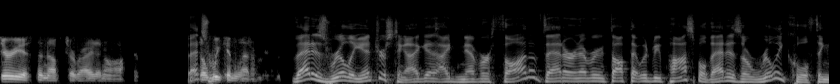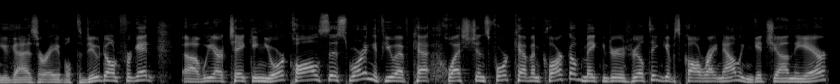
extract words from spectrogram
serious enough to write an offer. That's, so we can let them in. That is really interesting. I guess I'd never thought of that or never thought that would be possible. That is a really cool thing you guys are able to do. Don't forget, uh, we are taking your calls this morning. If you have questions for Kevin Clark of Making Dreams Realty, give us a call right now. We can get you on the air.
